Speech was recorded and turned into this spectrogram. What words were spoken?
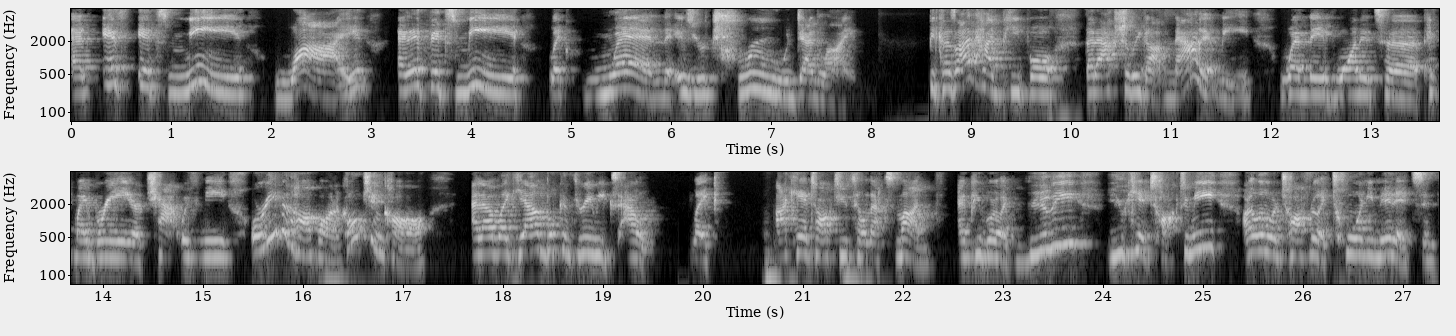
And if it's me, why? And if it's me, like, when is your true deadline? Because I've had people that actually got mad at me when they've wanted to pick my brain or chat with me or even hop on a coaching call. And I'm like, yeah, I'm booking three weeks out. Like, I can't talk to you till next month. And people are like, really? You can't talk to me? I only want to talk for like 20 minutes and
